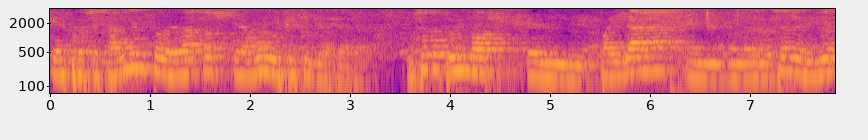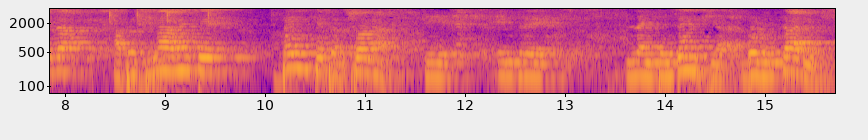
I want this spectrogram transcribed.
el procesamiento de datos era muy difícil de hacer. Nosotros tuvimos en Pailana, en, la dirección de vivienda, aproximadamente 20 personas que entre la intendencia, voluntarios,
